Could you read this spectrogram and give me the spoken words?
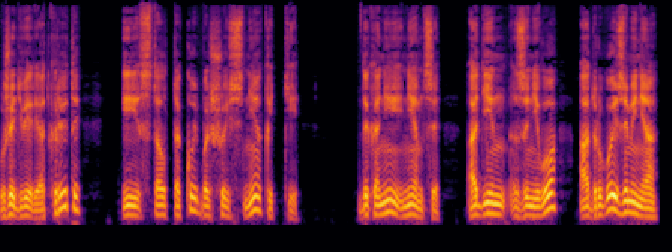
Уже двери открыты, и стал такой большой снег идти. Так они, немцы, один за него, а другой за меня,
